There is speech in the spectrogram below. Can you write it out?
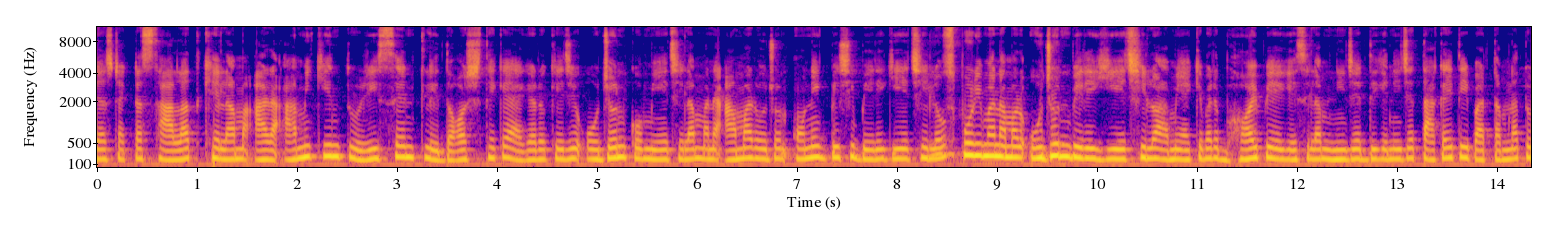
জাস্ট একটা সালাদ খেলাম। আর আমি কিন্তু রিসেন্টলি দশ থেকে এগারো কেজি ওজন কমিয়েছিলাম মানে আমার ওজন অনেক বেশি বেড়ে গিয়েছিল। পরিমাণ আমার ওজন বেড়ে গিয়েছিল, আমি একেবারে ভয় পেয়ে গেছিলাম নিজের দিকে, নিজে তাকাইতেই পারতাম না। তো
